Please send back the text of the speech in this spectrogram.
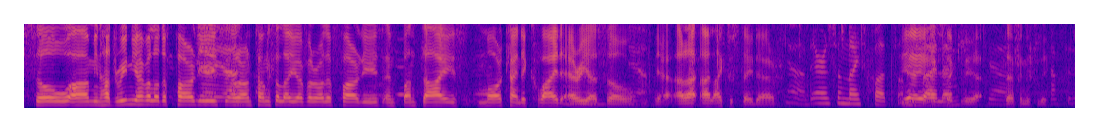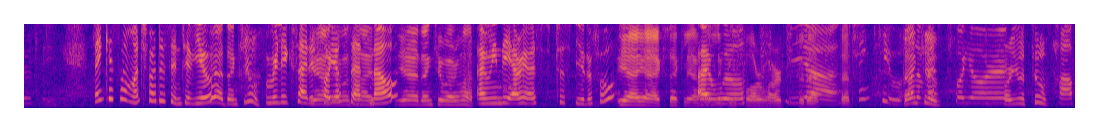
So um, in Hadrin you have a lot of parties. Yeah, yeah. Around Thong Sala you have a lot of parties, and Bantai is more kind of quiet area. So Yeah. yeah, I, li- I like to stay there. Yeah, there are some nice spots on yeah, this yeah, island. exactly. Yeah, Yeah. definitely. Absolutely. Thank you so much for this interview. Yeah, thank you. I'm really excited for your set nice. now. Yeah, thank you very much. I mean, the area is just beautiful. yeah, yeah, exactly. I'm I really will- looking forward to that. That Thank you. All Thank the you. best for your for you too. half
